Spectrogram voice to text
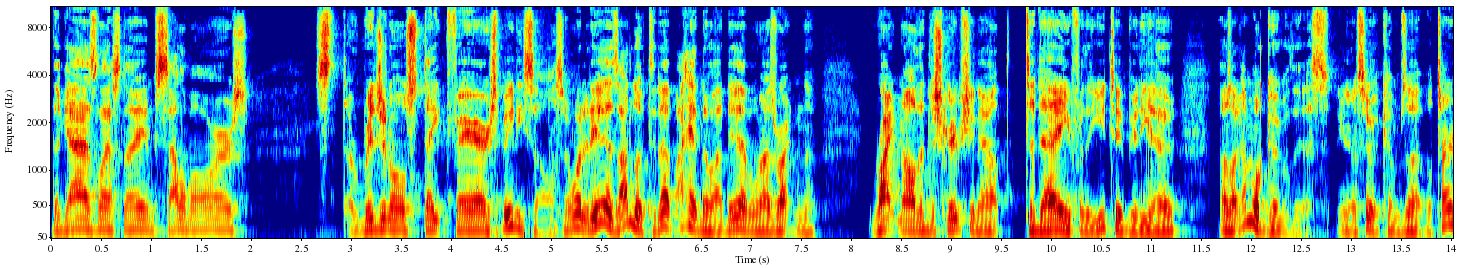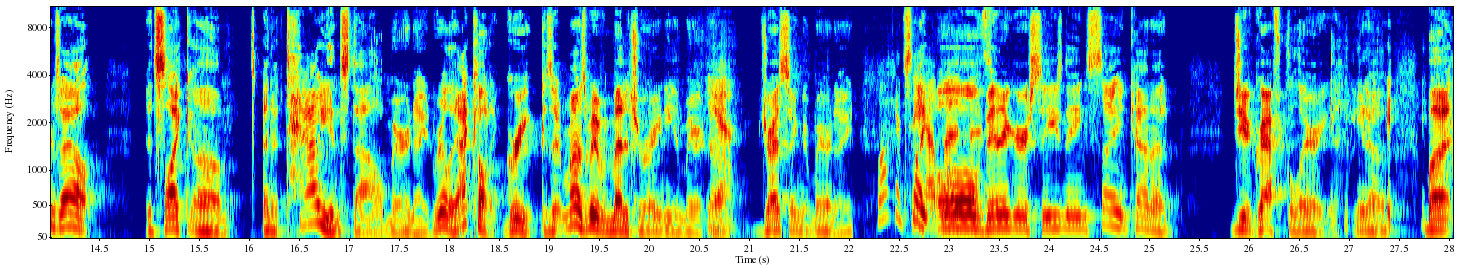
the guy's last name? Salamida's original State Fair Spiedie sauce. And what it is, I looked it up. I had no idea, but when I was writing the writing all the description out today for the YouTube video, I was like, I'm gonna Google this, you know, see what comes up. Well, turns out it's like um, an Italian style marinade. Really, I called it Greek because it reminds me of a Mediterranean marinade. Yeah. Uh, dressing or marinade. Well, I can It's see like oil, vinegar, seasoning, same kind of geographical area, you know. but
